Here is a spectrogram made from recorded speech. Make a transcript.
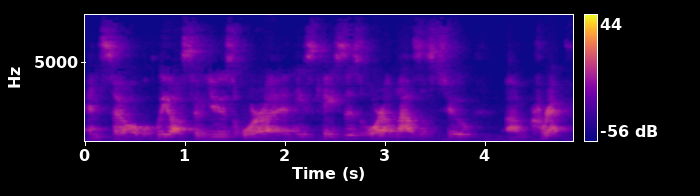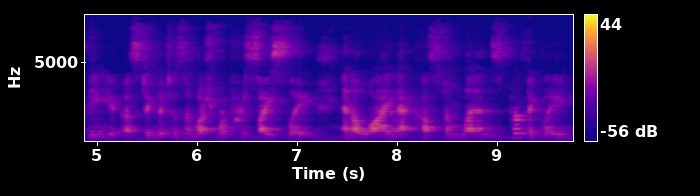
And so we also use ORA in these cases. ORA allows us to um, correct the astigmatism much more precisely and align that custom lens perfectly,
